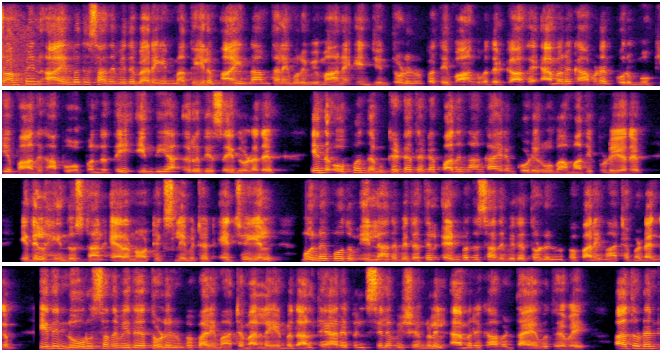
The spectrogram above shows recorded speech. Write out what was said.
ட்ரம்பின் ஐம்பது சதவீத வரியின் மத்தியிலும் ஐந்தாம் தலைமுறை விமான என்ஜின் தொழில்நுட்பத்தை வாங்குவதற்காக அமெரிக்காவுடன் ஒரு முக்கிய பாதுகாப்பு ஒப்பந்தத்தை இந்தியா இறுதி செய்துள்ளது. இந்த ஒப்பந்தம் கிட்டத்தட்ட பதினான்காயிரம் கோடி ரூபாய் மதிப்புடையது. இதில் ஹிந்துஸ்தான் ஏரோநாட்டிக்ஸ் லிமிடெட் எச்ஏஎல் முன்னெப்போதும் இல்லாத விதத்தில் எண்பது சதவீத தொழில்நுட்ப பரிமாற்றம் அடங்கும். இது நூறு சதவீத தொழில்நுட்ப பரிமாற்றம் அல்ல என்பதால் தயாரிப்பில் சில விஷயங்களில் அமெரிக்காவின் தயவு தேவை. அத்துடன்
